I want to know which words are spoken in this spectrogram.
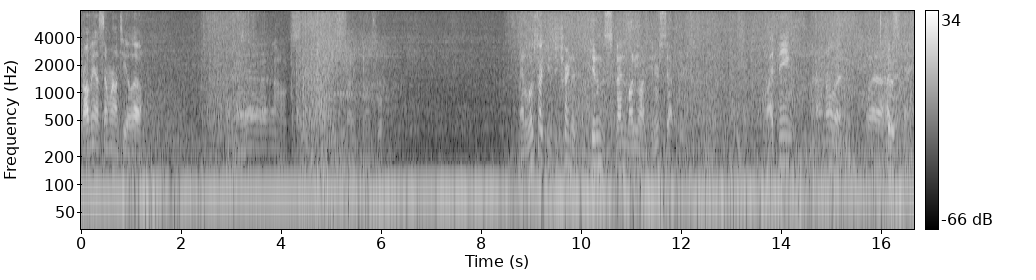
probably on somewhere on TLO. And it looks like he's just trying to get him to spend money on interceptors. Well, I think I don't know what what uh.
